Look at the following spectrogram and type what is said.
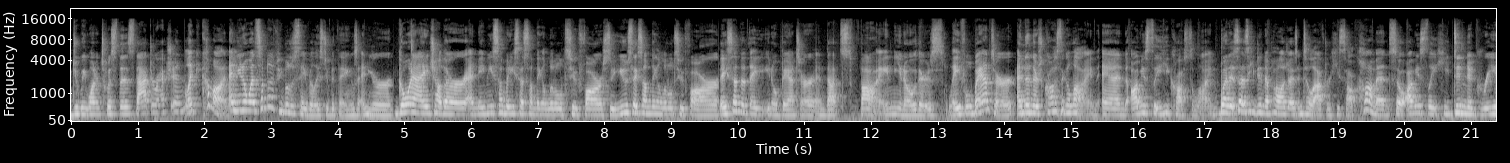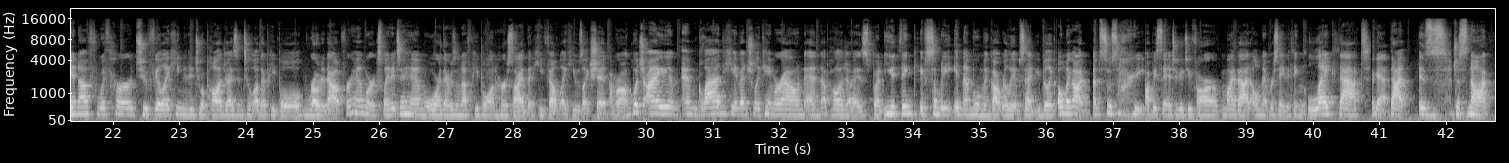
do we want to twist this that direction? Like, come on. And you know what? Sometimes people just say really stupid things and you're going at each other and maybe somebody says something a little too far, so you say something a little too far. They said that they, you know, banter and that's fine. You know, there's playful banter and then there's crossing a line. And obviously he crossed a line. But it says he didn't apologize until after he saw comments. So obviously he didn't agree enough with her to feel like he needed to apologize until other people wrote it out for him or explained it to him or there was enough people on her side that he felt like he was like, shit, I'm wrong which I am glad he eventually came around and apologized. But you'd think if somebody in that moment got really upset, you'd be like, oh my god, I'm so sorry. Obviously, I took it too far. My bad. I'll never say anything like that again. That is just not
